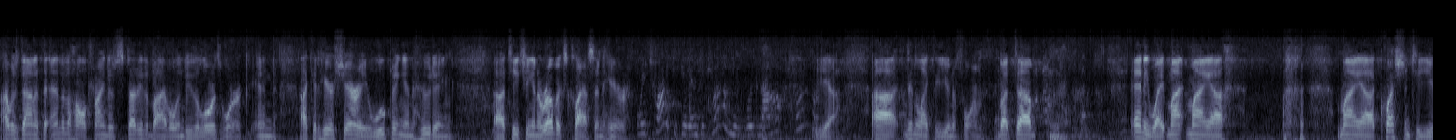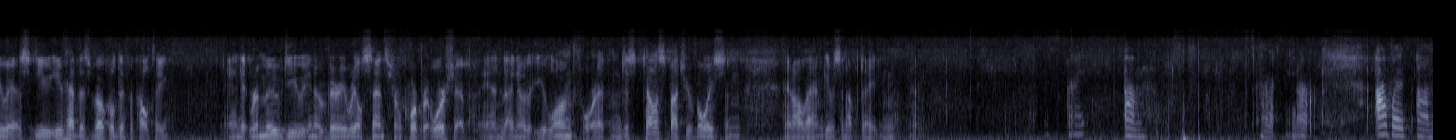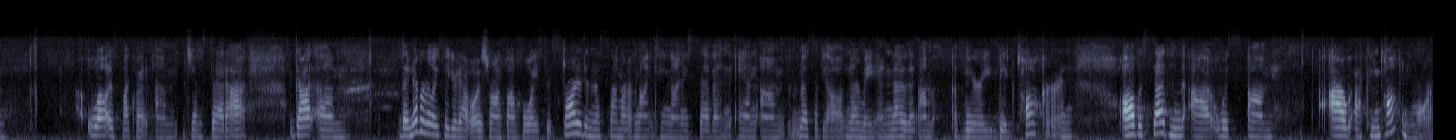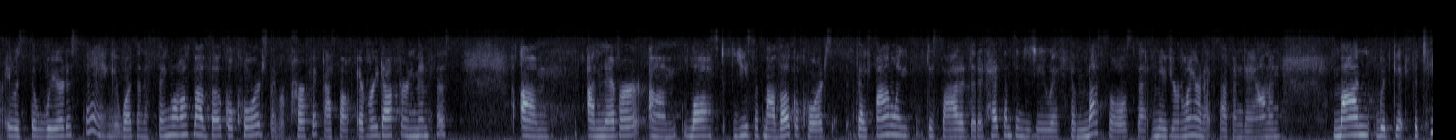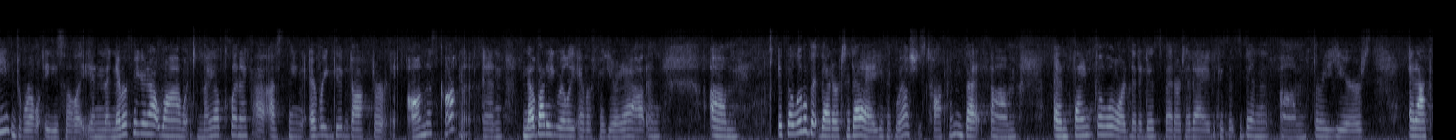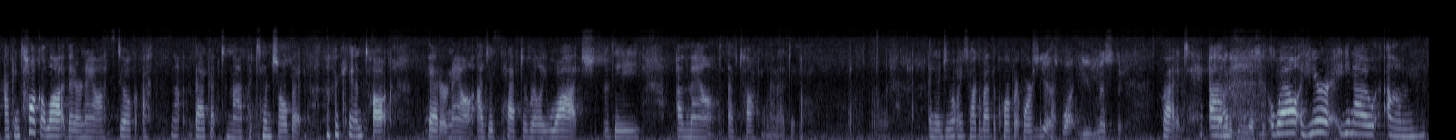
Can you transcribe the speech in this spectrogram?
I was down at the end of the hall trying to study the Bible and do the Lord's work, and I could hear Sherry whooping and hooting, uh, teaching an aerobics class in here. We tried to get him to come. He would not come. Yeah. Uh, didn't like the uniform. But um, anyway, my, my, uh, my uh, question to you is, you, you had this vocal difficulty and it removed you in a very real sense from corporate worship. And I know that you longed for it. And just tell us about your voice and, and all that, and give us an update. And, and Great. Um, it's kind of makes me nervous. I was, um, well, it's like what um, Jim said. I got. Um, they never really figured out what was wrong with my voice. It started in the summer of 1997, and um, most of y'all know me and know that I'm a very big talker. And all of a sudden I was um, I, I couldn't talk anymore. It was the weirdest thing. It wasn't a thing wrong with my vocal cords. They were perfect. I saw every doctor in Memphis. Um, I never um, lost use of my vocal cords. They finally decided that it had something to do with the muscles that move your larynx up and down. And mine would get fatigued real easily, and they never figured out why. I went to Mayo Clinic. I, I've seen every good doctor on this continent, and nobody really ever figured it out. And um, it's a little bit better today. You think, well, she's talking, but um, and thank the Lord that it is better today because it's been um, three years, and I, I can talk a lot better now. I still I, not back up to my potential, but I can talk better now. I just have to really watch the amount of talking that I do. And do you want me to talk about the corporate worship? Yes. What you missed it. Right. Um, Why did you miss it? Well, here, you know, um,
